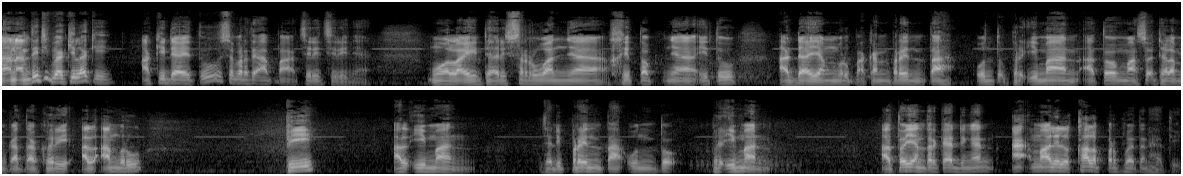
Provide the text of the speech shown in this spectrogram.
Nah, nanti dibagi lagi. Akidah itu seperti apa ciri-cirinya? Mulai dari seruannya, khitabnya itu ada yang merupakan perintah untuk beriman atau masuk dalam kategori al-amru bi al-iman. Jadi perintah untuk beriman atau yang terkait dengan a'malil qalb perbuatan hati.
